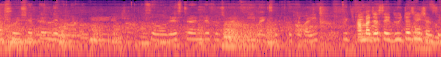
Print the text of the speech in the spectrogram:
আর সরিষার তেল দিয়ে বানানো। সো ফুচকা কি বা এক্সপেক্ট করতে পারি? আমরা জাস্ট এই দুইটা জিনিস আনছি।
